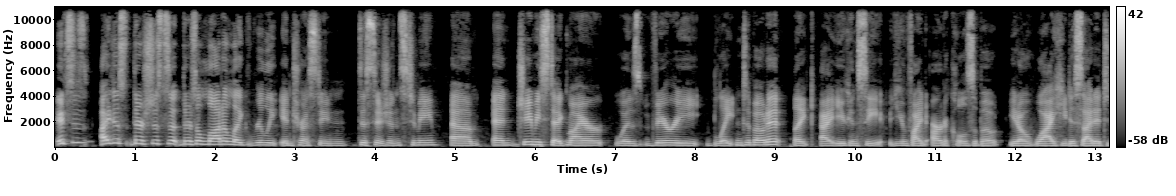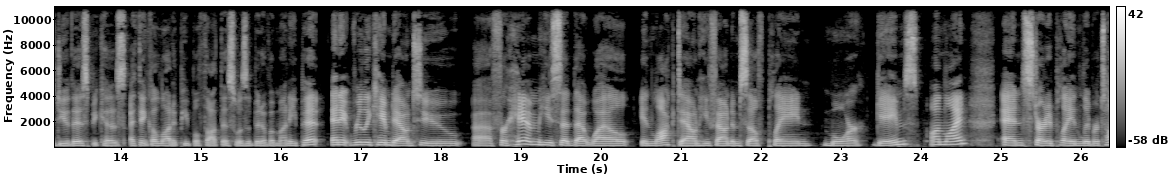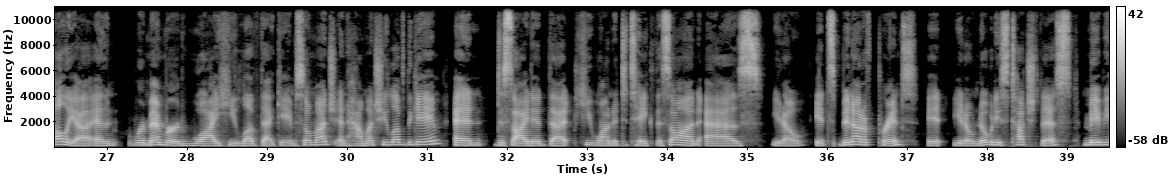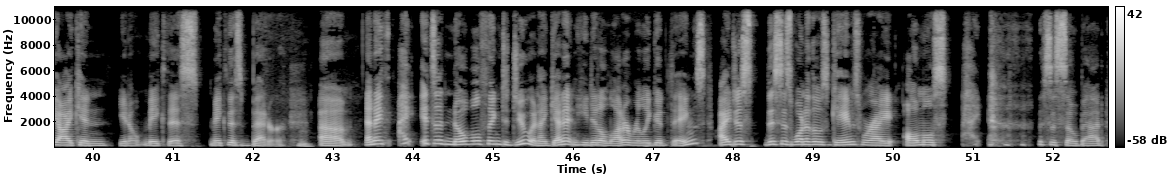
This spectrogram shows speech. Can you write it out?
it's just i just there's just a, there's a lot of like really interesting decisions to me um and Jamey Stegmaier was very blatant about it. Like i you can see you can find articles about you know why he decided to do this because i think a lot of people thought this was a bit of a money pit. And it really came down to uh, for him he said that while in lockdown he found himself playing more games online and started playing libertalia and remembered why he loved that game so much and how much he loved the game. And decided that he wanted to take this on as, you know, it's been out of print. It, you know, nobody's touched this. Maybe I can, you know, make this make this better. Um and I, I it's a noble thing to do and I get it and he did a lot of really good things. I just this is one of those games where I almost I, this is so bad.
